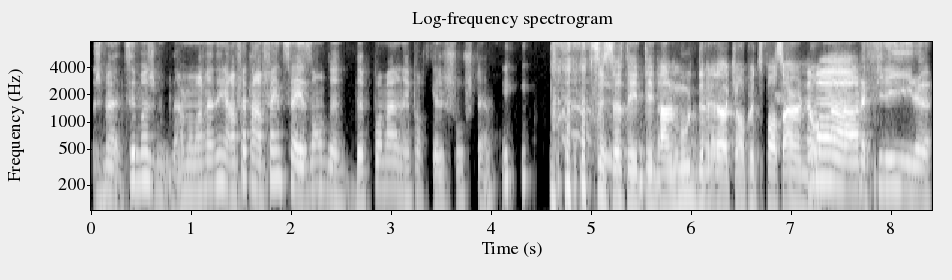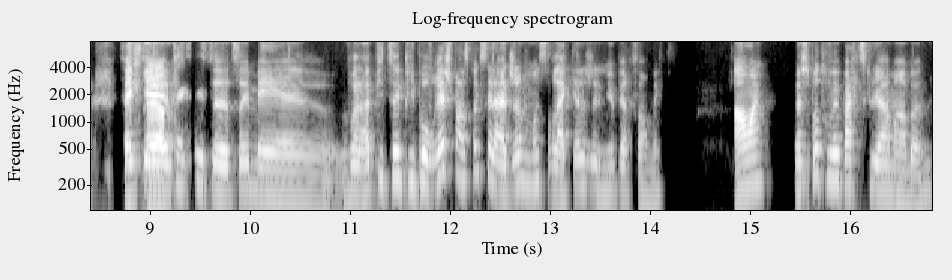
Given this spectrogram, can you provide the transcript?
je me, tu sais, moi, je- à un moment donné, en fait, en fin de saison de, de pas mal n'importe quel show, je suis c'est ça, t'es es dans le mood de OK, on peut-tu passer à un autre? Ah, on a fini, là. Fait que, euh, fait que c'est ça, tu sais, mais euh, voilà. Puis, tu sais, puis pour vrai, je pense pas que c'est la job, moi, sur laquelle j'ai le mieux performé. Ah ouais? Je me suis pas trouvée particulièrement bonne.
